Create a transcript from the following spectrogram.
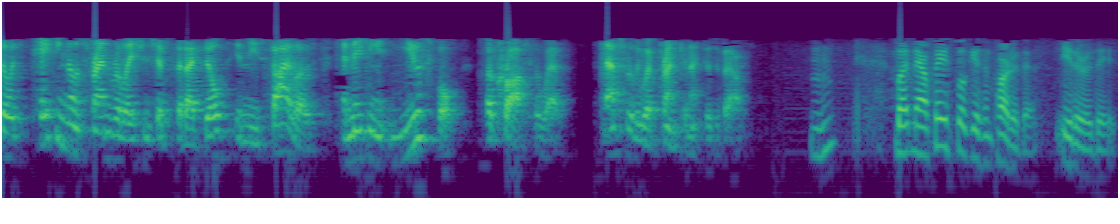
So it's taking those friend relationships that I built in these silos and making it useful across the web. That's really what Friend Connect is about. Mm-hmm. But now Facebook isn't part of this, either of these.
